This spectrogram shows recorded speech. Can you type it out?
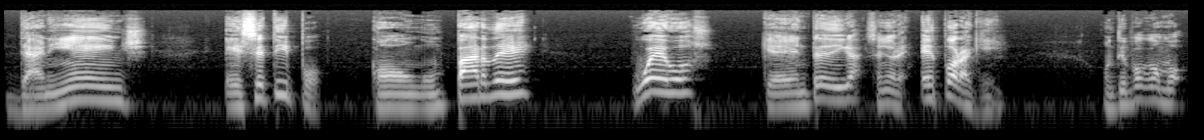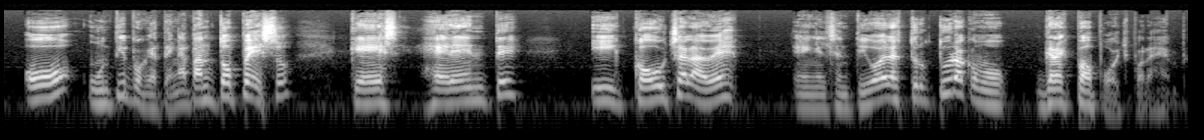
Danny Ainge, ese tipo con un par de huevos que entre diga, señores, es por aquí. Un tipo como, o un tipo que tenga tanto peso que es gerente y coach a la vez en el sentido de la estructura como Greg Popovich, por ejemplo.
